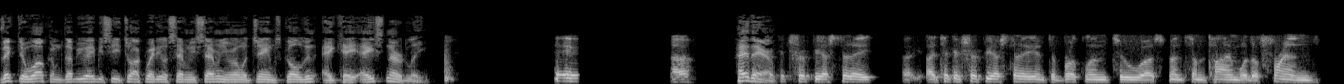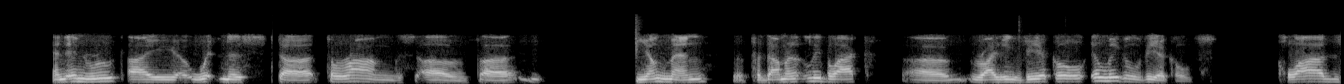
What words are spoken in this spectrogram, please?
Victor, welcome. WABC Talk Radio 77. You're on with James Golden, a.k.a. Snerdley. Hey. Uh, hey there. I took a trip yesterday. Uh, I took a trip yesterday into Brooklyn to uh, spend some time with a friend. And en route, I witnessed uh, throngs of uh, young men, predominantly black, uh, riding vehicle, illegal vehicles, quads,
